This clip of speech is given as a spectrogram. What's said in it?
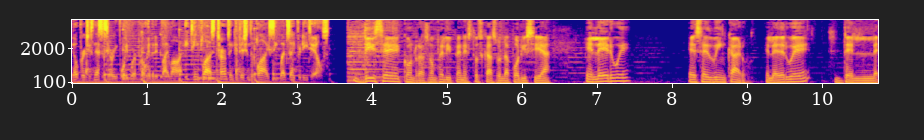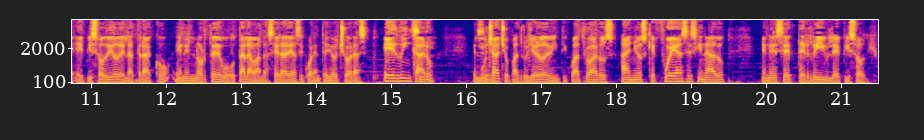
No purchase necessary. Void where prohibited by law. 18 plus terms and conditions apply. See website for details. Dice con razón Felipe en estos casos la policía, el héroe es Edwin Caro, el héroe del episodio del atraco en el norte de Bogotá, la balacera de hace 48 horas. Edwin Caro, el muchacho patrullero de 24 aros, años que fue asesinado en ese terrible episodio.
